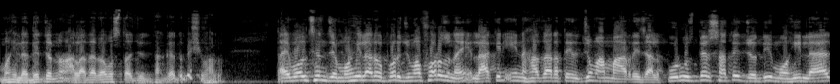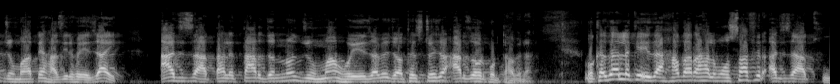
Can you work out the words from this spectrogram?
মহিলাদের জন্য আলাদা ব্যবস্থা যদি থাকে তো বেশি ভালো। তাই বলছেন যে মহিলার উপর জুমা ফরজ নাই, লাকিন ইন হাজারাতের জুমা মার রেজাল। পুরুষদের সাথে যদি মহিলা জুমাতে হাজির হয়ে যায়, আজজা, তাহলে তার জন্য জুমা হয়ে যাবে, যথেষ্ট হয়ে যাবে, আর জোহর পড়তে হবে না। ও কাজাল্লাকে ইজা হাদার আহাল মোসাফির আজজা আথু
